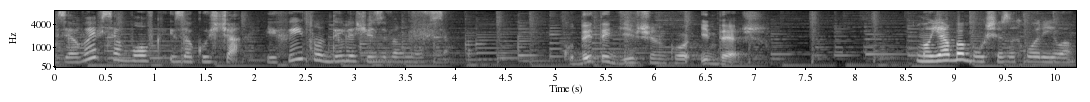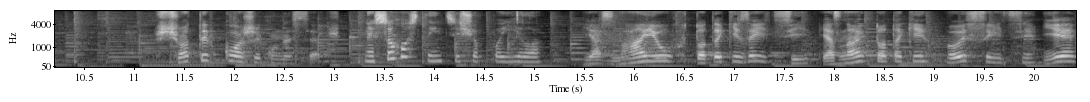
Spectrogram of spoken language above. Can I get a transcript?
З'явився вовк із-за куща і хитро дивлячись звернувся. Куди ти, дівчинко, ідеш? Моя бабуся захворіла. Що ти в кошику несеш? Несу гостинці, щоб поїла. Я знаю, хто такі зайці. Я знаю, хто такі лисиці. Є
